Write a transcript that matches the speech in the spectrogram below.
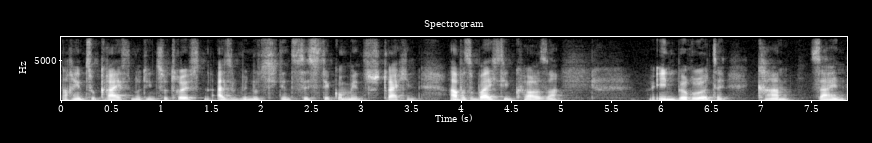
nach ihm zu greifen und ihn zu trösten, also benutzte ich den Systik, um ihn zu streichen. Aber sobald ich den Cursor ihn berührte, kam sein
